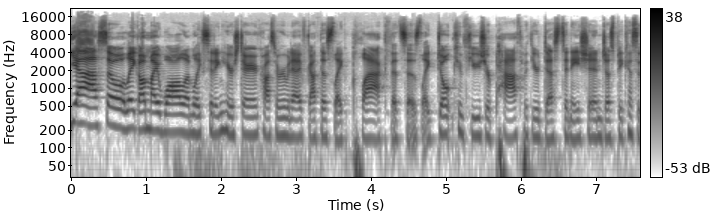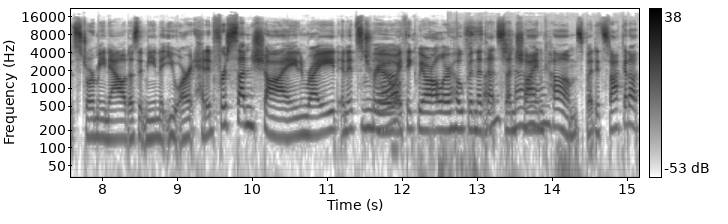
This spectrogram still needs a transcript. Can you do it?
Yeah, so like on my wall, I'm like sitting here staring across the room, and I've got this like plaque that says like, "Don't confuse your path with your destination. Just because it's stormy now doesn't mean that you aren't headed for sunshine, right?" And it's true. Yeah. I think we all are hoping that that sunshine Sunshine. comes, but it's not gonna.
